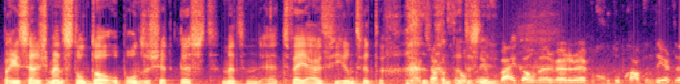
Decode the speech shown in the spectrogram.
Paris Saint-Germain stond al op onze shitlist met een 2 uit 24. Ik zag het dat is nu voorbij komen en er werden er even goed op geattendeerd, hè?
